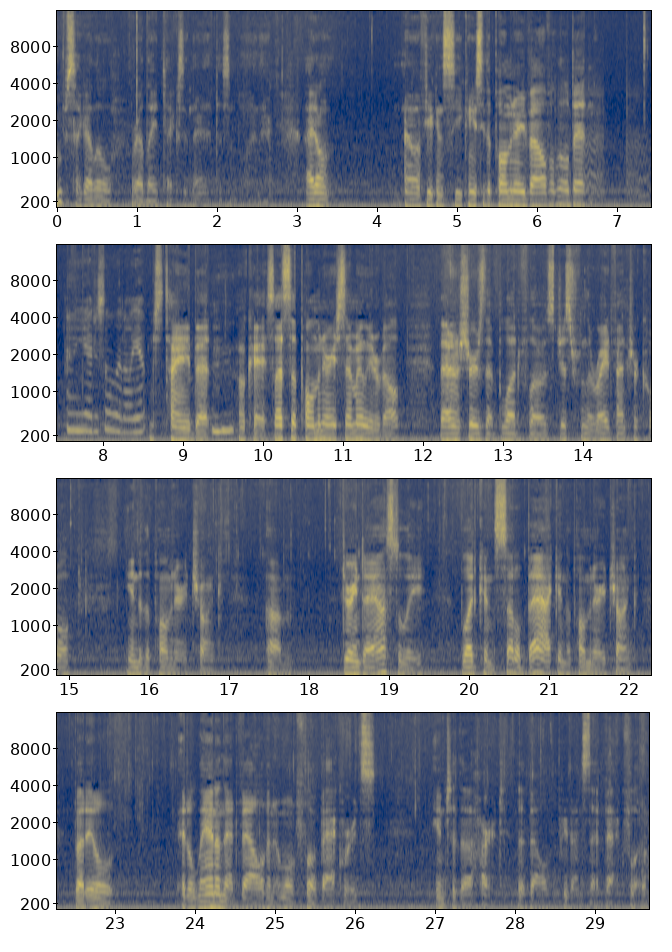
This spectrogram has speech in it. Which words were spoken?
oops, I got a little red latex in there that doesn't belong there. I don't know if you can see. Can you see the pulmonary valve a little bit? Uh, yeah, just a little. Yep. Just a tiny bit. Mhm. Okay, so that's the pulmonary semilunar valve. That ensures that blood flows just from the right ventricle into the pulmonary trunk. Um, during diastole, blood can settle back in the pulmonary trunk, but it'll it'll land on that valve and it won't flow backwards into the heart. The valve prevents that backflow.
